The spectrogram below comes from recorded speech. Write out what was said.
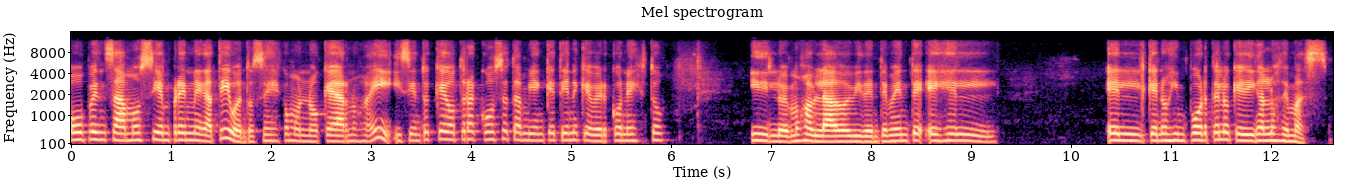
o pensamos siempre en negativo, entonces es como no quedarnos ahí. Y siento que otra cosa también que tiene que ver con esto, y lo hemos hablado evidentemente, es el, el que nos importe lo que digan los demás.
